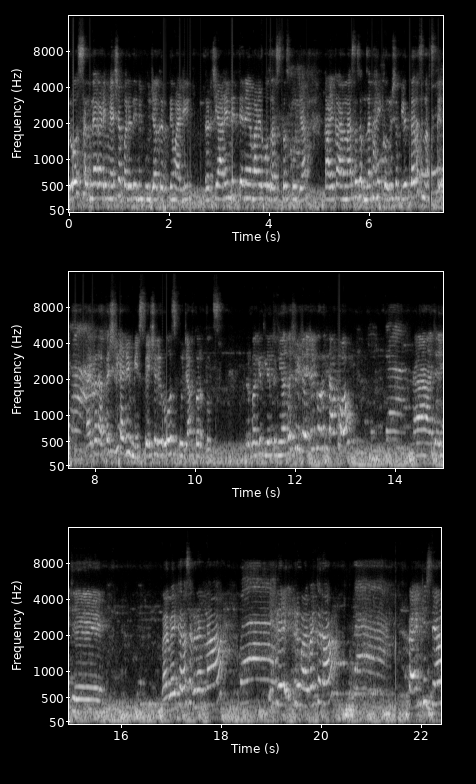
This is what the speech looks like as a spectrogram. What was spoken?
रोज संध्याकाळी मी अशा पद्धतीने पूजा करते माझी. घरची आणि नित्य नियमाने रोज असतंच पूजा. काही असं समजा नाही करू शकले तरच नसते. नाहीतर अतश्री आणि मी स्पेशली रोज पूजा करतोच. तर बघितले तुम्ही. अतश्री जय जय करून दाखव. हा जय जय. बाय बाय करा सगळ्यांना. इकडे इकडे बाय बाय करा थँक्यूच द्या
